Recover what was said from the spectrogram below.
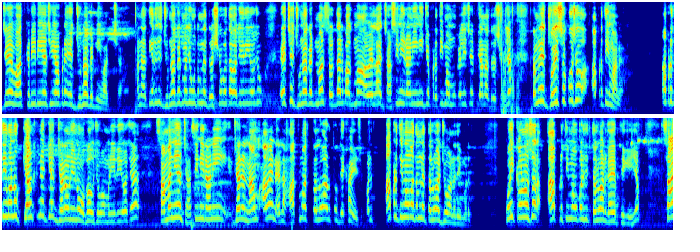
જે વાત કરી રહ્યા છીએ આપણે, એ જુનાગઢની વાત છે. અને અત્યારે જે જુનાગઢમાં જે હું તમને દ્રશ્યો બતાવવા જઈ રહ્યો છું, એ છે જુનાગઢમાં સરદાર બાગમાં આવેલા ઝાંસીની રાણીની જે પ્રતિમા મૂકેલી છે, ત્યાંના દ્રશ્યો છે. તમે જોઈ શકો છો આ પ્રતિમાને. આ પ્રતિમાનું ક્યાંક ને ક્યાંક જાળવણીનો અભાવ જોવા મળી રહ્યો છે. સામાન્ય ઝાંસીની રાણી જ્યારે નામ આવે ને એટલે હાથમાં તલવાર તો દેખાય છે, પણ આ પ્રતિમામાં તમને તલવાર જોવા નથી મળતી. કોઈ કારણોસર આ પ્રતિમા ઉપરથી તલવાર ગાયબ થઈ ગઈ છે. શા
